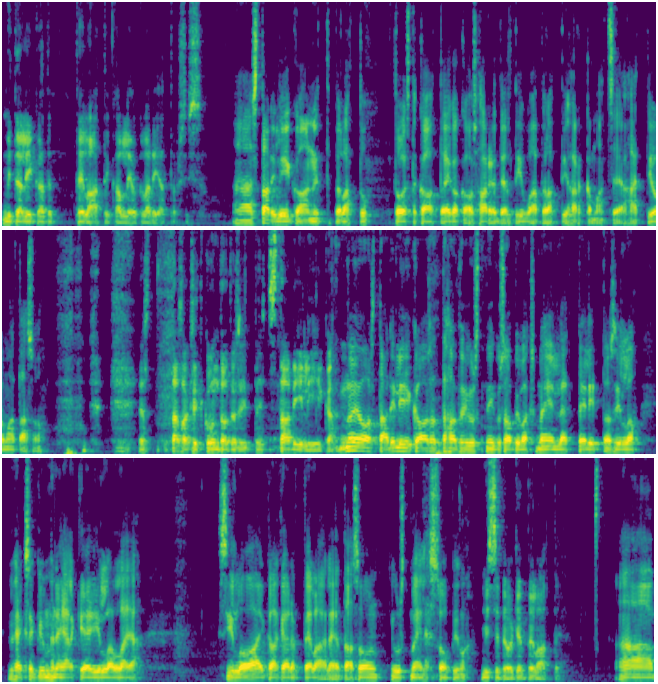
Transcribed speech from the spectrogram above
Mitä liikaa te pelaatte Kallio Gladiatorsissa? Stadiliikaa on nyt pelattu toista kautta. Eka kaus harjoiteltiin vaan, pelattiin harkkamatseja ja haettiin oma taso. ja tasoksit kuntoutui sitten stadiliiga. No joo, stadiliiga osoittautui just niin kuin sopivaksi meille, että pelit on silloin 90 jälkeen illalla ja silloin aikaa käydä pelailemaan. Taso on just meille sopiva. Missä te oikein pelaatte? Ää,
